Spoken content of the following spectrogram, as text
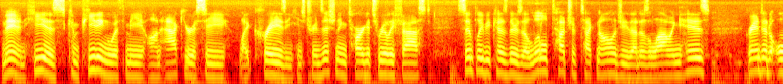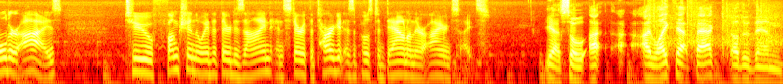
man, he is competing with me on accuracy like crazy. He's transitioning targets really fast simply because there's a little touch of technology that is allowing his, granted older eyes, to function the way that they're designed and stare at the target as opposed to down on their iron sights. Yeah, so I, I, like that fact other than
